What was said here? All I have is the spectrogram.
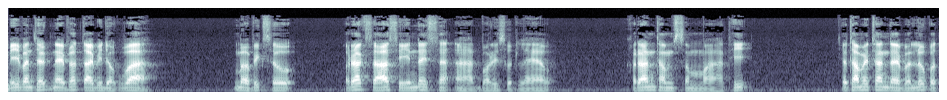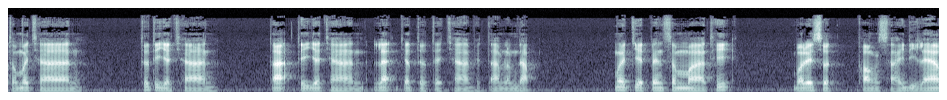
มีบันทึกในพระไตรปิฎกว่า เมื่อภิกษุ รักษาศีลได้สะอาดบริสุทธิ์แล้ว ครั้นทำสมาธิ จะทำให้ท่านได้บรรลุปฐมฌานทุติยฌาน ตติยฌานและจตุตฌานไปตามลำดับ เมื่อจิตเป็นสมาธิ บริสุทธิ์ผ่องใสดีแล้ว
